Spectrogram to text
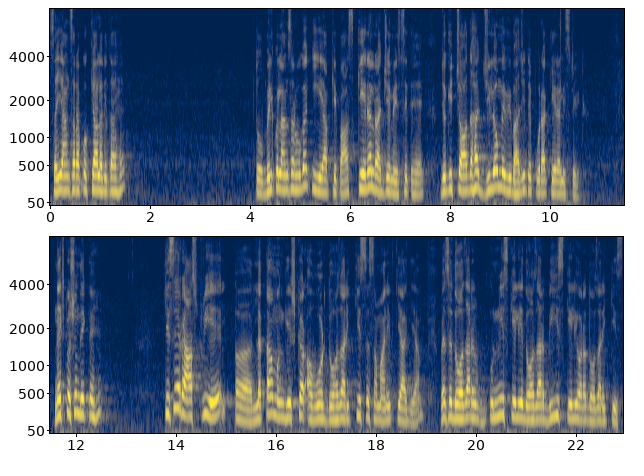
सही आंसर आपको क्या लगता है? तो बिल्कुल आंसर होगा कि ये आपके पास केरल राज्य में स्थित है, जो कि चौदह जिलों में विभाजित है पूरा केरल स्टेट। नेक्स्ट क्वेश्चन देखते हैं। किसे राष्ट्रीय लता मंगेशकर अवार्ड 2021 से सम्मानित किया गया? वैसे 2019 के लिए 2020 के लिए और 2021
